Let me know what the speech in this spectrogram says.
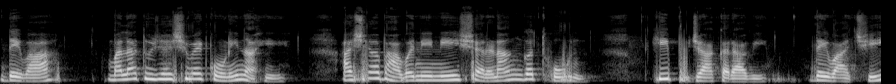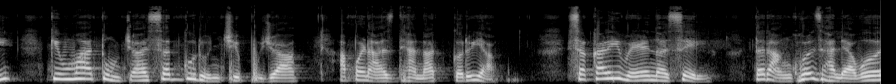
देवा मला तुझ्याशिवाय कोणी नाही. अशा भावनेने शरणांगत होऊन ही पूजा करावी. देवाची किंवा तुमच्या सद्गुरूंची पूजा. आपण आज ध्यानात करूया. सकाळी वेळ नसेल तर आंघोळ झाल्यावर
